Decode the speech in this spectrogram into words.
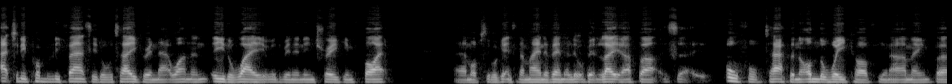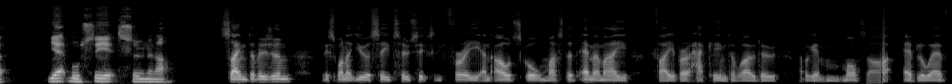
actually probably fancied Ortega in that one, and either way, it would have been an intriguing fight. Um, obviously, we'll get into the main event a little bit later, but it's uh, awful to happen on the week of, you know what I mean? But yeah, we'll see it soon enough. Same division. This one at UFC 263, an old school mustard MMA favourite, Hakeem Dawodu, up against Movsar Evloev,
